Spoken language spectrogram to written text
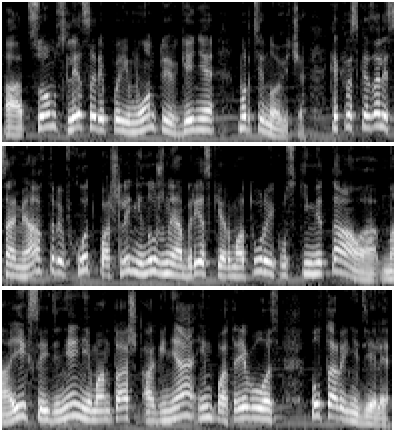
а отцом слесаря по ремонту Евгения Мартиновича. Как рассказали сами авторы, в ход пошли ненужные обрезки арматуры и куски металла. На их соединение и монтаж огня им потребовалось полторы недели.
